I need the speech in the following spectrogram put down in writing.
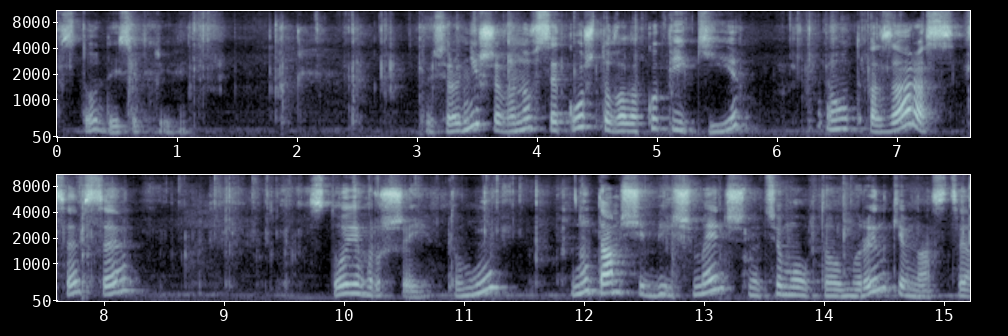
110 гривень. Тобто раніше воно все коштувало копійки. От, а зараз це все стоїть грошей. Тому ну, там ще більш-менш на цьому оптовому ринку в нас це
